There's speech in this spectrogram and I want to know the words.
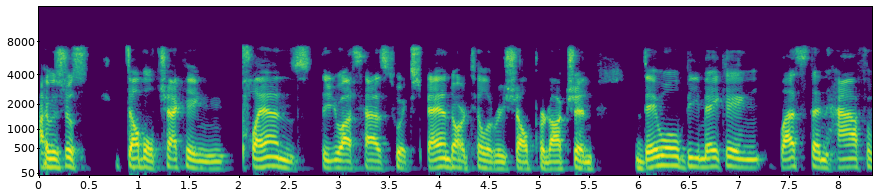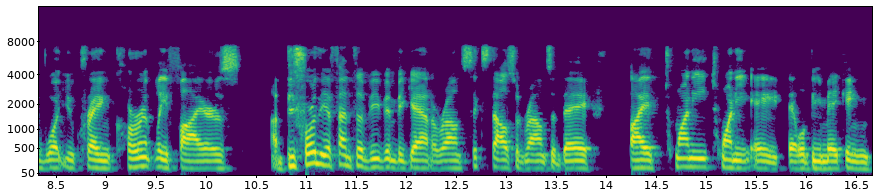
I was just double checking plans the U.S. has to expand artillery shell production. They will be making less than half of what Ukraine currently fires. Uh, before the offensive even began, around 6,000 rounds a day. By 2028, they will be making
